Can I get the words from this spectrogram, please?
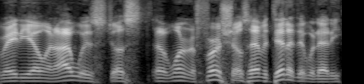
radio, and I was just uh, one of the first shows I ever did. I did with Eddie,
